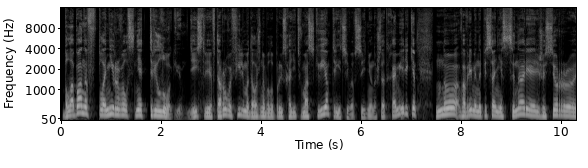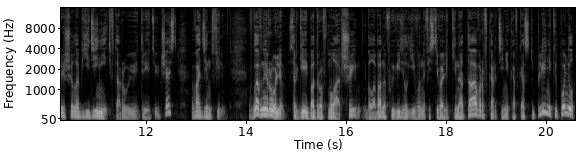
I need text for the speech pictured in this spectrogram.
Балабанов планировал снять трилогию. Действие второго фильма должно было происходить в Москве, третьего в Соединенных Штатах Америки, но во время написания сценария режиссер решил объединить вторую и третью часть в один фильм. В главной роли Сергей Бодров-младший. Балабанов увидел его на фестивале «Кинотавр» в картине «Кавказский пленник» и понял,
